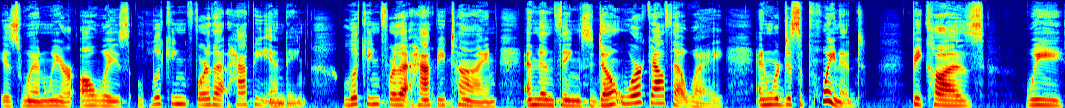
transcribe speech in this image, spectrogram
is when we are always looking for that happy ending, looking for that happy time, and then things don't work out that way. And we're disappointed because we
